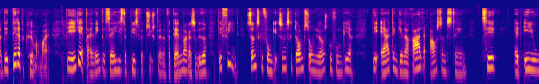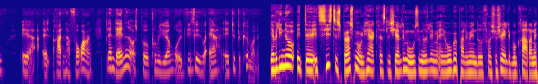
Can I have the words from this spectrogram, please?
Og det er det, der bekymrer mig. Det er ikke, at der er en enkelt sag, hister pis for Tyskland og for Danmark osv. Det er fint. Sådan skal, fungere, sådan skal domstolen jo også kunne fungere. Det er den generelle afstandstagen til, at EU øh, retten har forrang, blandt andet også på, på miljøområdet, hvilket jo er øh, dybt bekymrende. Jeg vil lige nå et, øh, et sidste spørgsmål her, Christel Schaldemose, medlem af Europaparlamentet for Socialdemokraterne.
